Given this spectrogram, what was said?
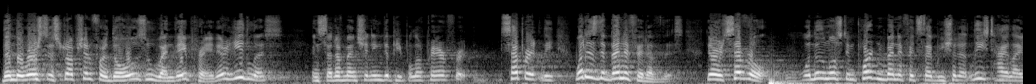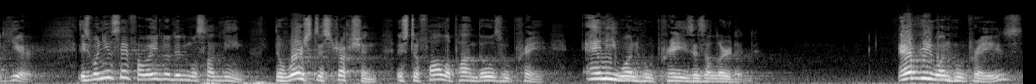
Then the worst destruction for those who when they pray, they're heedless instead of mentioning the people of prayer for, separately. What is the benefit of this? There are several. One of the most important benefits that we should at least highlight here is when you say فَوَيْلُ لِلْمُصَلِّينَ The worst destruction is to fall upon those who pray. Anyone who prays is alerted. Everyone who prays,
